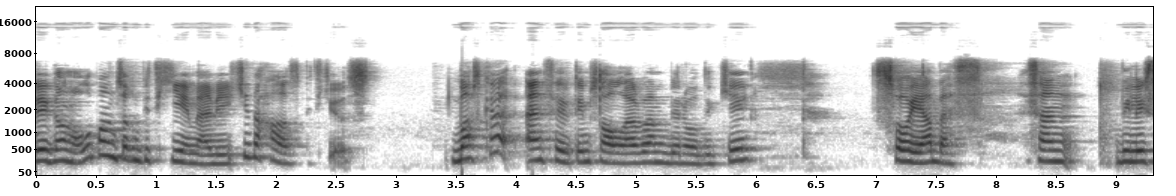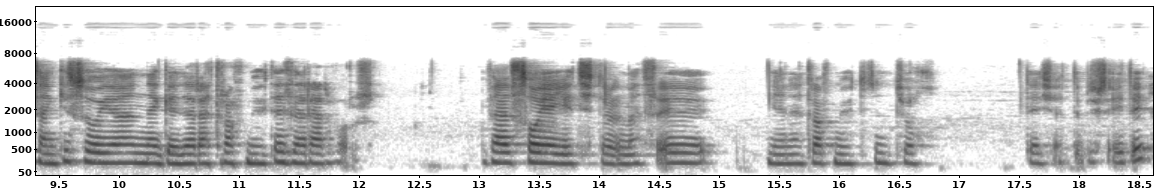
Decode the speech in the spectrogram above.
vegan olub ancaq bitki yeməliyik ki, daha az bitki ölsün. Başqa ən sevdiyim suallardan biri odur ki, soya bəs sən bilirsən ki, soya nə qədər ətraf mühitə zərər vurur. Və soya yetişdirilməsi, yəni ətraf mühit üçün çox dəhşətli bir şeydir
